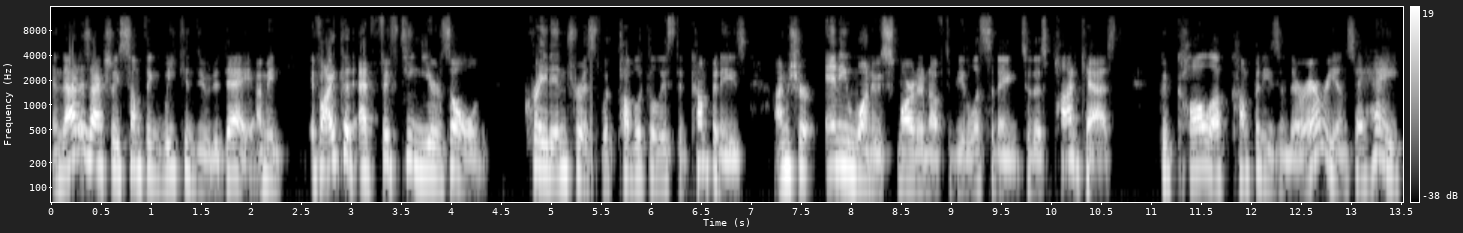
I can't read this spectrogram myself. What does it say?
And that is actually something we can do today. I mean, if I could at 15 years old create interest with publicly listed companies, I'm sure anyone who's smart enough to be listening to this podcast could call up companies in their area and say, "Hey,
